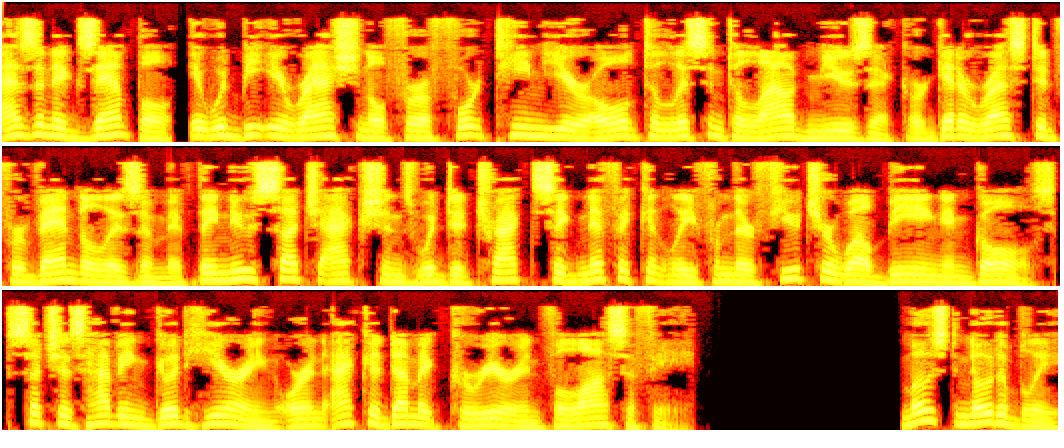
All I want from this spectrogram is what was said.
As an example, it would be irrational for a 14-year-old to listen to loud music or get arrested for vandalism if they knew such actions would detract significantly from their future well-being and goals such as having good hearing or an academic career in philosophy. Most notably,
